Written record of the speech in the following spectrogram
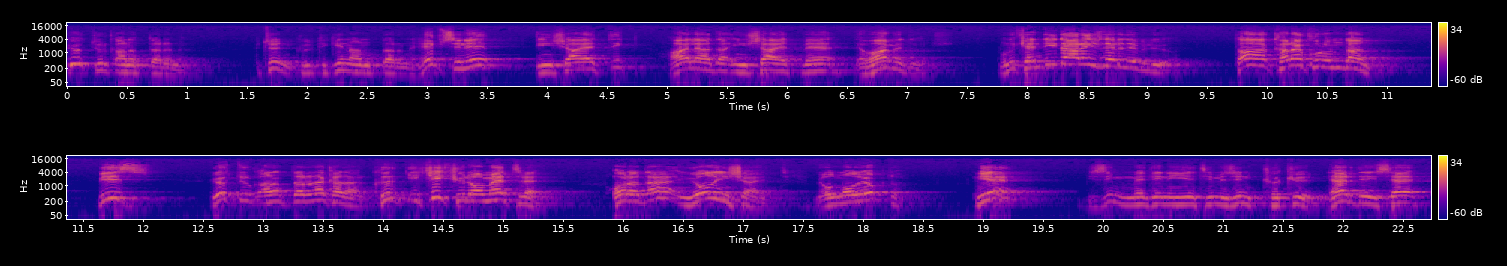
Göktürk anıtlarını, bütün Kültikin anıtlarını hepsini inşa ettik. Hala da inşa etmeye devam ediyoruz. Bunu kendi idarecileri de biliyor. Ta Karakurum'dan biz Göktürk anıtlarına kadar 42 kilometre orada yol inşa ettik. Yol mol yoktu. Niye? Bizim medeniyetimizin kökü neredeyse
